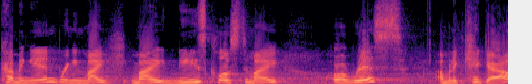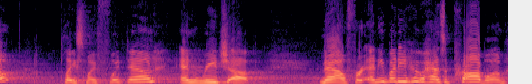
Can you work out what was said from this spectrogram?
Coming in, bringing my, my knees close to my uh, wrists. I'm gonna kick out, place my foot down, and reach up. Now, for anybody who has a problem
